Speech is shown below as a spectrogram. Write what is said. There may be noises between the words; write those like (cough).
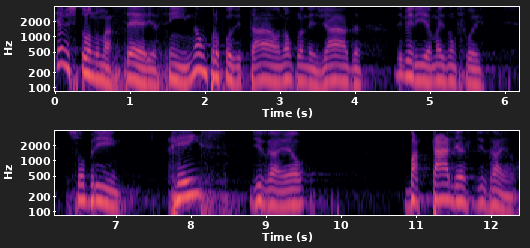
Eu estou numa série assim, não proposital, não planejada, deveria, mas não foi, sobre reis de Israel, batalhas de Israel.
